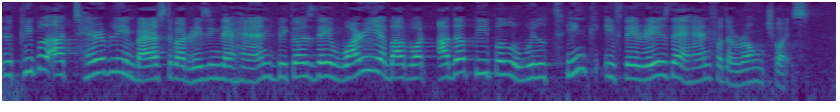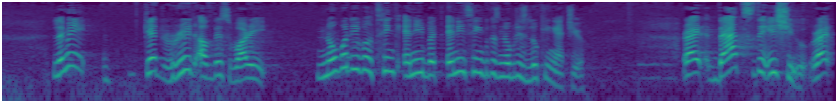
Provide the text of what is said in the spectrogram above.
the people are terribly embarrassed about raising their hand because they worry about what other people will think if they raise their hand for the wrong choice. Let me get rid of this worry. Nobody will think any but anything because nobody's looking at you. Right? That's the issue, right?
